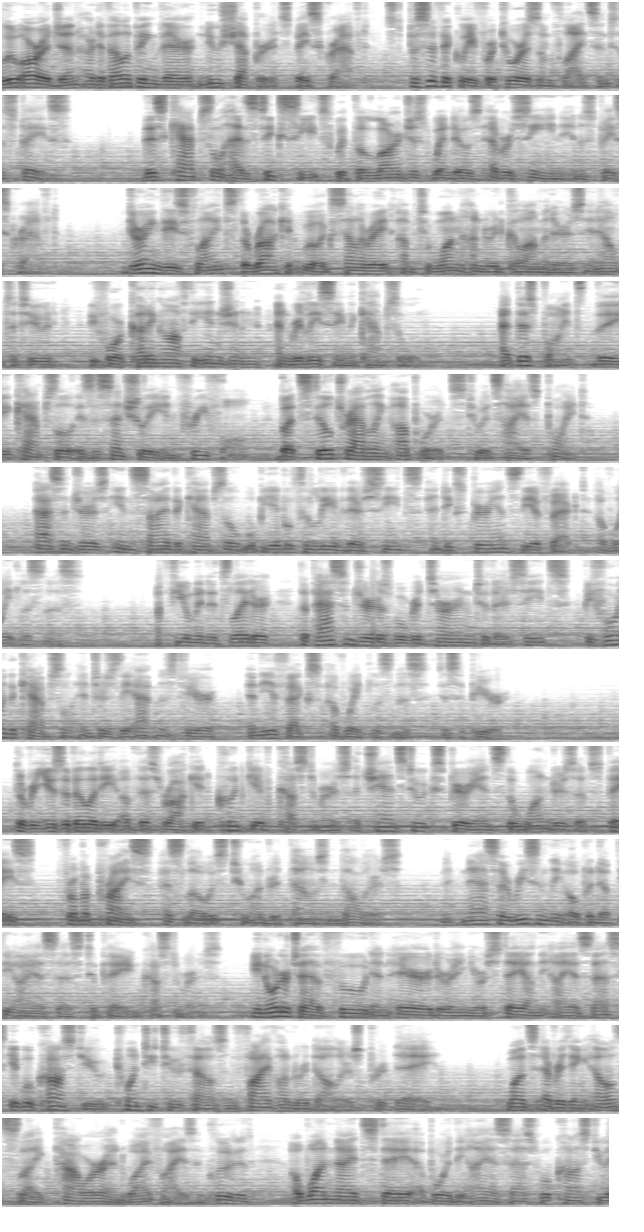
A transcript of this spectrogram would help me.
Blue Origin are developing their New Shepard spacecraft, specifically for tourism flights into space. This capsule has six seats with the largest windows ever seen in a spacecraft. During these flights, the rocket will accelerate up to 100 kilometers in altitude before cutting off the engine and releasing the capsule. At this point, the capsule is essentially in freefall, but still traveling upwards to its highest point. Passengers inside the capsule will be able to leave their seats and experience the effect of weightlessness. A few minutes later, the passengers will return to their seats before the capsule enters the atmosphere and the effects of weightlessness disappear. The reusability of this rocket could give customers a chance to experience the wonders of space from a price as low as $200,000. NASA recently opened up the ISS to paying customers. In order to have food and air during your stay on the ISS, it will cost you $22,500 per day. Once everything else like power and Wi-Fi is included, a one-night stay aboard the ISS will cost you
